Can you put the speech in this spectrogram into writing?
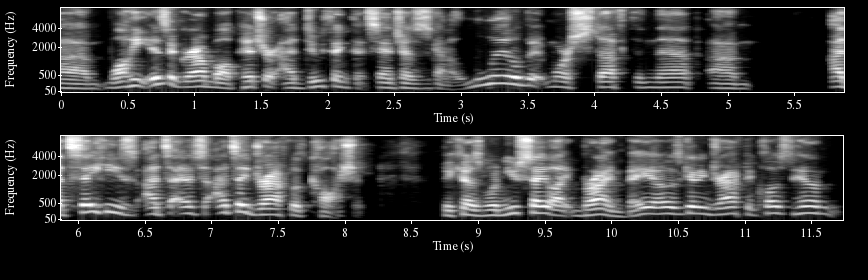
Um, while he is a ground ball pitcher, I do think that Sanchez has got a little bit more stuff than that. Um, I'd say he's I'd, I'd say draft with caution because when you say like Brayan Bello is getting drafted close to him,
